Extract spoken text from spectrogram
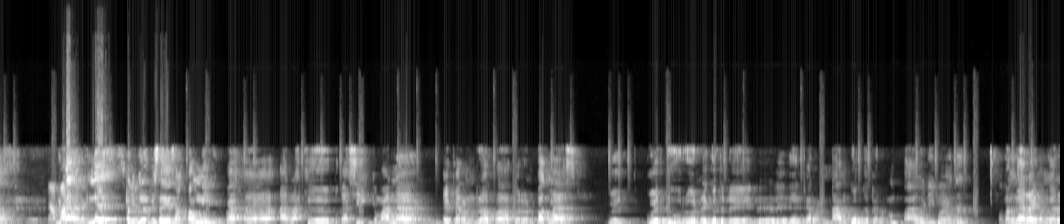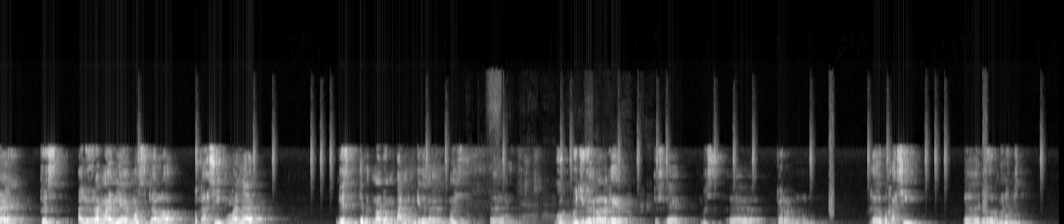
nyaman. Kan, kali. enggak, kan Iya. gue bisa ya satpam nih. Pak eh, arah ke Bekasi ke mana? Eh peron berapa? Peron 4 mas. Gue gue turun eh gue turun dari, dari, dari peron 6 gue ke peron 4 Oh di mana tuh? Manggarai Manggarai. Terus ada orang nanya mas kalau Bekasi ke mana? Dia tiba nodong tangan gitu kan mas eh, gue gue juga rada kayak terus kayak mas eh, peron ke Bekasi eh, jalur mana mas?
